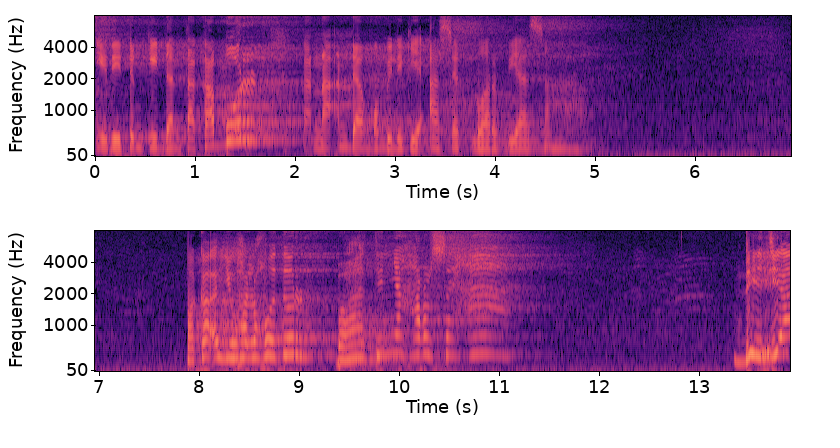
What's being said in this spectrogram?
iri, dengki dan takabur karena Anda memiliki aset luar biasa. Maka ayuhal hudur batinnya harus sehat. Dijaga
